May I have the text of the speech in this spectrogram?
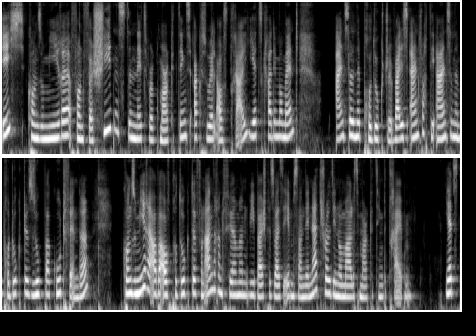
ich konsumiere von verschiedensten Network Marketings, aktuell aus drei, jetzt gerade im Moment, einzelne Produkte, weil ich einfach die einzelnen Produkte super gut finde. Konsumiere aber auch Produkte von anderen Firmen, wie beispielsweise eben Sunday Natural, die normales Marketing betreiben. Jetzt,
